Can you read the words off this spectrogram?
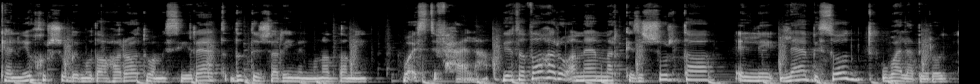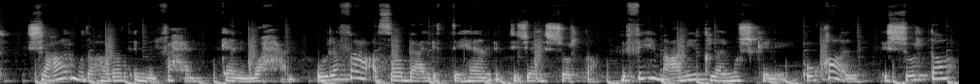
كانوا يخرجوا بمظاهرات ومسيرات ضد الجريمة المنظمة واستفحالها. يتظاهروا أمام مركز الشرطة اللي لا بصد ولا برد. شعار مظاهرات أم الفحم كان موحد ورفع أصابع الاتهام اتجاه الشرطة بفهم عميق للمشكلة وقال الشرطة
